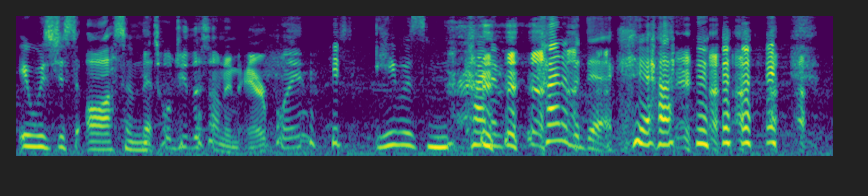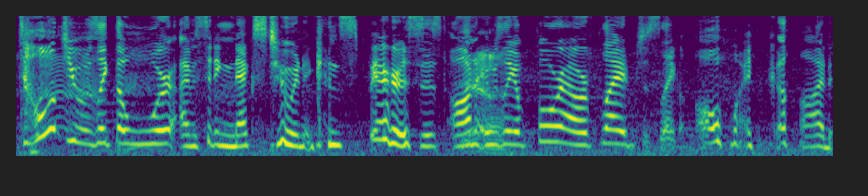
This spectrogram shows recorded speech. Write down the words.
It was just awesome. I That told you this on an airplane? he, he was kind of kind of a dick. Yeah, told you it was like the worst. I'm sitting next to an conspiracist on it. It was like a four hour flight. Just like, oh my god,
